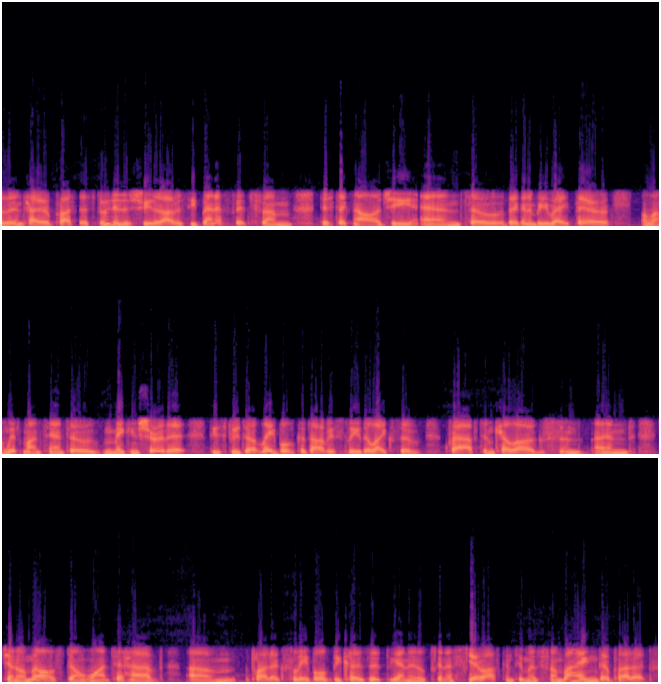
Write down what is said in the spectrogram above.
the entire processed food industry that obviously benefits from this technology, and so they're going to be right there along with Monsanto, making sure that these foods are labeled, because obviously the likes of Kraft and Kellogg's and, and General Mills don't want to have um, products labeled because it, again it's going to scare off consumers from buying their products.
